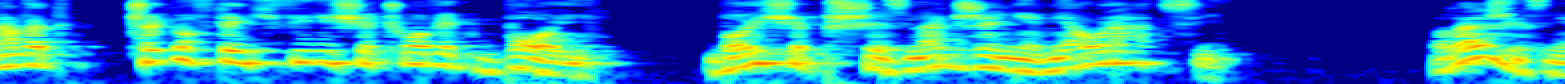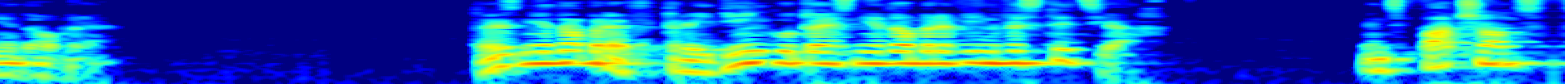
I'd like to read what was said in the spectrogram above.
nawet czego w tej chwili się człowiek boi? Boi się przyznać, że nie miał racji. To też jest niedobre. To jest niedobre w tradingu, to jest niedobre w inwestycjach. Więc patrząc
